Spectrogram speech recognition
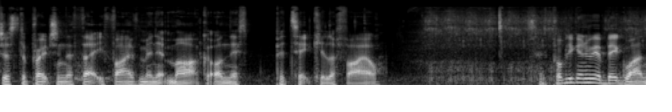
just approaching the 35 minute mark on this particular file. So it's probably going to be a big one.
